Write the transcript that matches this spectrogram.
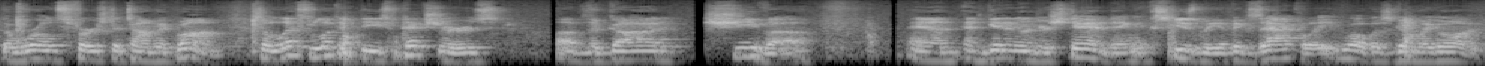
the world's first atomic bomb. So let's look at these pictures of the god Shiva and, and get an understanding, excuse me, of exactly what was going on.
